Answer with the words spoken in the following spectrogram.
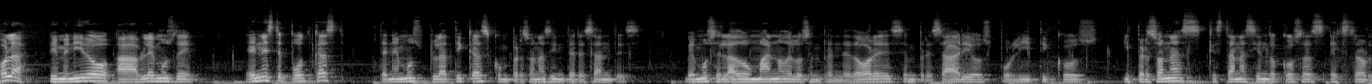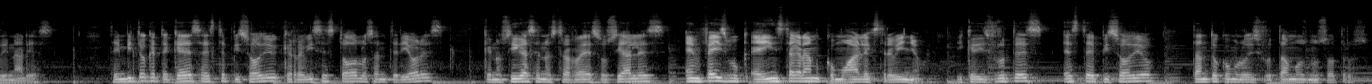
Hola, bienvenido a Hablemos de. En este podcast tenemos pláticas con personas interesantes. Vemos el lado humano de los emprendedores, empresarios, políticos y personas que están haciendo cosas extraordinarias. Te invito a que te quedes a este episodio y que revises todos los anteriores, que nos sigas en nuestras redes sociales, en Facebook e Instagram como Alex Treviño, y que disfrutes este episodio tanto como lo disfrutamos nosotros.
